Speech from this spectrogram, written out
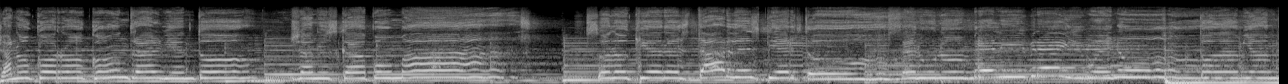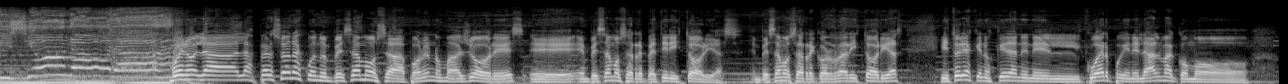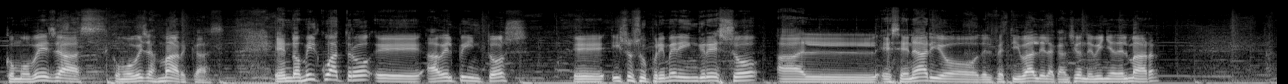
Ya no corro contra el viento, ya no escapo más. Solo quiero estar despierto, ser un hombre libre y bueno. Toda mi ambición ahora. Bueno, la- las personas cuando empezamos a ponernos mayores, eh, empezamos a repetir historias, empezamos a recordar historias, historias que nos quedan en el cuerpo y en el alma como, como, bellas, como bellas marcas. En 2004, eh, Abel Pintos eh, hizo su primer ingreso al escenario del Festival de la Canción de Viña del Mar,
